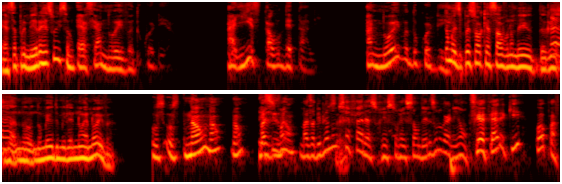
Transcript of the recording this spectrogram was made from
Essa é a primeira ressurreição. essa é a noiva do cordeiro. Aí está o detalhe. A noiva do cordeiro. Então, mas o pessoal que é salvo no meio, da- É. no, no meio do milênio não é noiva? Os- os- não, não, não. Mas, não. mas a Bíblia não se refere à ressurreição deles em lugar nenhum. Se refere aqui, opa,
